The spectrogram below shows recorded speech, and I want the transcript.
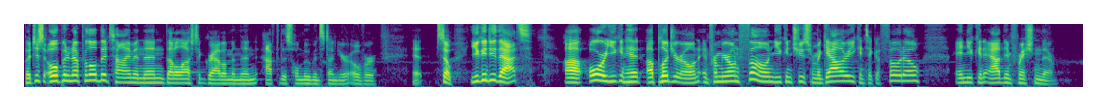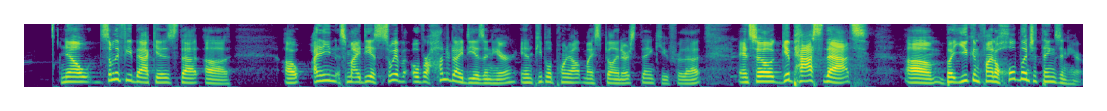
but just open it up for a little bit of time and then that'll allow us to grab them. And then after this whole movement's done, you're over it. So you can do that. Uh, or you can hit upload your own, and from your own phone, you can choose from a gallery, you can take a photo, and you can add the information there. Now, some of the feedback is that uh, uh, I need some ideas. So we have over 100 ideas in here, and people point out my spelling errors. Thank you for that. And so get past that, um, but you can find a whole bunch of things in here.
